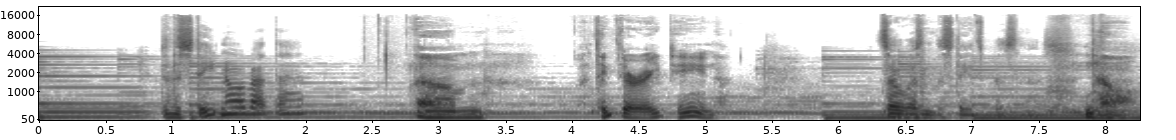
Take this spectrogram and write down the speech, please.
know. Did the state know about that? Um, I think they're 18. So it wasn't the state's business? No.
